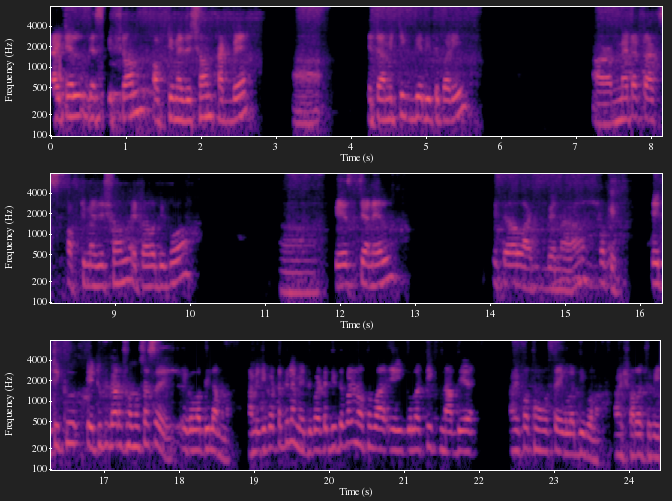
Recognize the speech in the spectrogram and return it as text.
টাইটেল ডেসক্রিপশন অপটিমাইজেশন থাকবে। এটা আমি টিক দিয়ে দিতে পারি। আর মেটা টাক্স অপটিমাইজেশন এটাও দিব। পেজ চ্যানেল এটা লাগবে না। ওকে এইটুকু এইটুকু কারও সমস্যা আছে? এগুলো দিলাম না। আমি কটা দিলাম, এই দু কটা দিতে পারেন, অথবা এইগুলা টিক না দিয়ে আমি প্রথম অবস্থায় এগুলো দিব না। আমি সরাসরি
